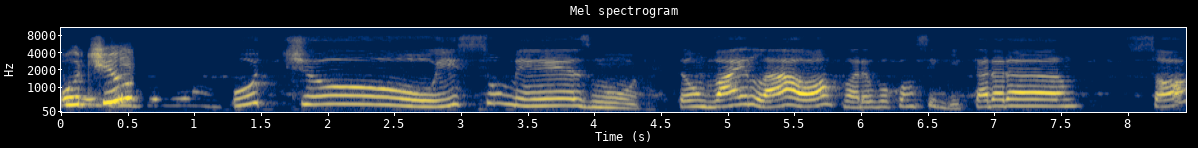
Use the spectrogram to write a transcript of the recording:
Útil? Útil, isso mesmo. Então vai lá, ó. Agora eu vou conseguir. Tararam. Só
